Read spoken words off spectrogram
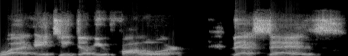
an ATW follower that says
